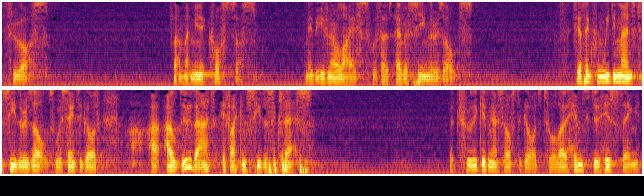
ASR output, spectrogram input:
through us. That might mean it costs us, maybe even our lives, without ever seeing the results. See, I think when we demand to see the results, we're saying to God, I'll do that if I can see the success. But truly giving ourselves to God to allow Him to do His thing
